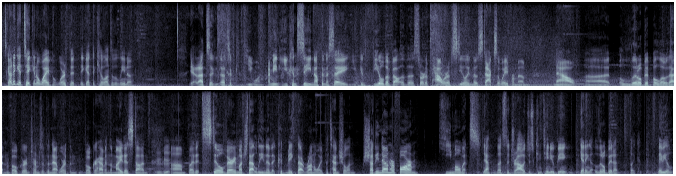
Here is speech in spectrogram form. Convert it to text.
it's gonna get taken away, but worth it. They get the kill onto the Lina. Yeah, that's a that's a key one. I mean, you can see nothing to say. You can feel the the sort of power of stealing those stacks away from him. Now, uh, a little bit below that Invoker in terms of the net worth, and Invoker having the Midas done. Um, but it's still very much that Lina that could make that runaway potential. And shutting down her farm, key moments. Yeah, lets the Drow just continue being getting a little bit of like maybe a,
